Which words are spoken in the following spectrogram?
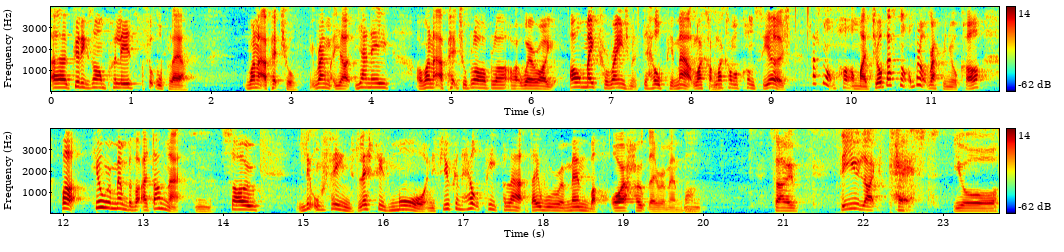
A good example is a football player run out of petrol. He rang me, Yianni, I run out of petrol, blah, blah, right, where are you? I'll make arrangements to help him out, like, mm. like I'm a concierge. That's not part of my job. That's not, we're not wrapping your car. But he'll remember that I've done that. Mm. So little things, less is more. And if you can help people out, they will remember, or I hope they remember. Mm. So do you like test your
